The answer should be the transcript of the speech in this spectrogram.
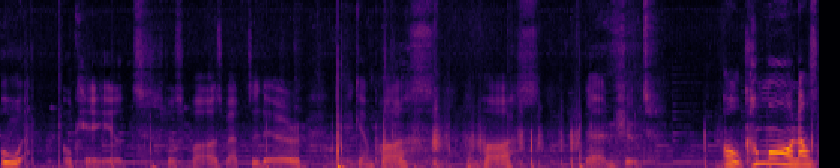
Oh, okay, let's just pause back to there. We can pause, and pause, then shoot. Oh, come on, I was...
